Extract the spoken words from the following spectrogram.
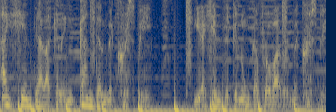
Hay gente a la que le encanta el McCrispy y hay gente que nunca ha probado el McCrispy.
